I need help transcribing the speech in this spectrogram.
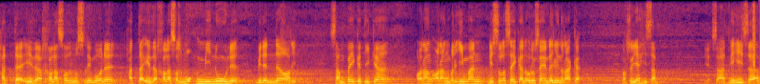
Hatta idza khalasal muslimuna hatta idza khalasal mu'minuna minan nari. Sampai ketika orang-orang beriman diselesaikan urusannya dari neraka. Maksudnya hisab. Ya, saat dihisab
